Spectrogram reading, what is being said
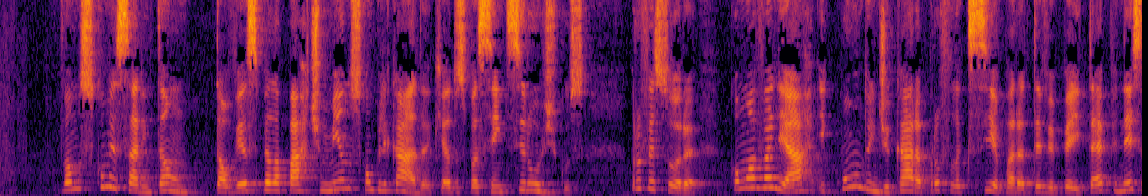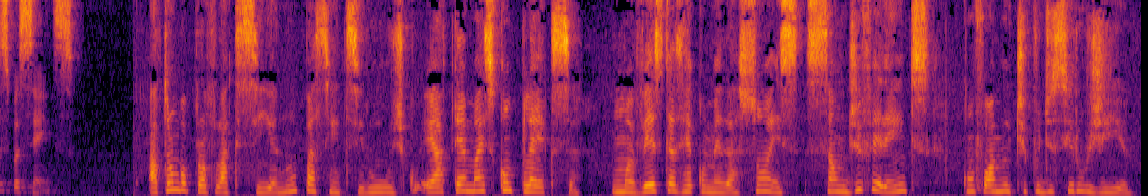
Vamos começar então, talvez pela parte menos complicada, que é a dos pacientes cirúrgicos. Professora, como avaliar e quando indicar a profilaxia para TVP e TEP nesses pacientes? A tromboprofilaxia no paciente cirúrgico é até mais complexa, uma vez que as recomendações são diferentes conforme o tipo de cirurgia.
